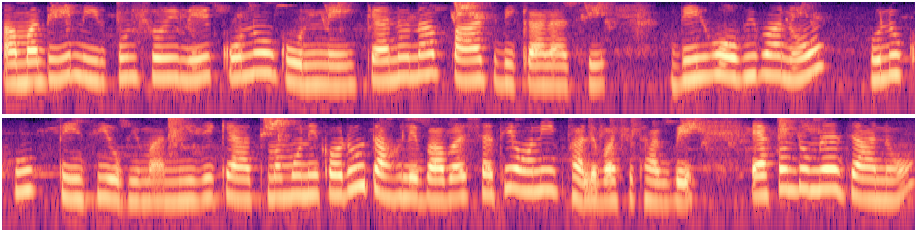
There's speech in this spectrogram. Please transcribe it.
আমাদের নির্গুণ শরীরে কোনো গুণ নেই, কেননা পাঁচ বিকার আছে। দেহ অভিমানও হলো খুব তেজি অভিমান। নিজেকে আত্মা মনে করো, তাহলে বাবার সাথে অনেক ভালোবাসা থাকবে। এখন তোমরা জানো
